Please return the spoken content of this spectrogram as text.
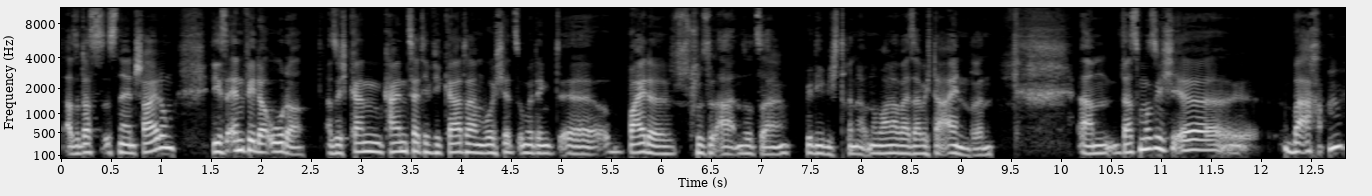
Also das ist eine Entscheidung, die ist entweder oder. Also ich kann kein Zertifikat haben, wo ich jetzt unbedingt äh, beide Schlüsselarten sozusagen beliebig drin habe. Normalerweise habe ich da einen drin. Ähm, das muss ich äh, beachten.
